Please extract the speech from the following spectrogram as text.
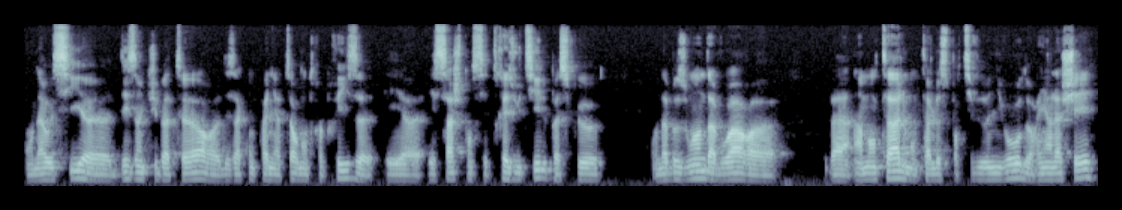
on a aussi euh, des incubateurs, euh, des accompagnateurs d'entreprises, et, euh, et, ça, je pense, c'est très utile parce que on a besoin d'avoir ben, un mental, mental de sportif de haut niveau, de rien lâcher,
